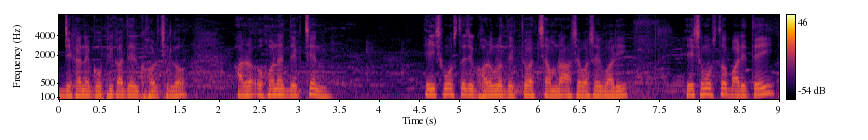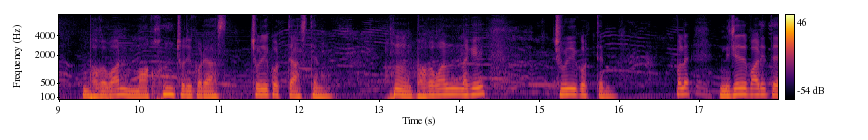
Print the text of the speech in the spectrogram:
যেখানে গোপিকাদের ঘর ছিল আর ওখানে দেখছেন এই সমস্ত যে ঘরগুলো দেখতে পাচ্ছি আমরা আশেপাশের বাড়ি এই সমস্ত বাড়িতেই ভগবান মাখন চুরি করে আস, চুরি করতে আসতেন। হুম, ভগবান নাকি চুরি করতেন। বলে নিজের বাড়িতে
